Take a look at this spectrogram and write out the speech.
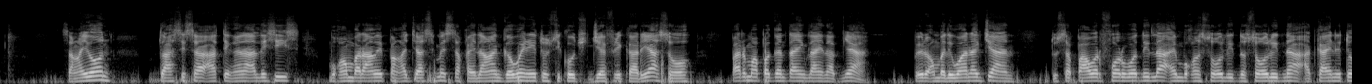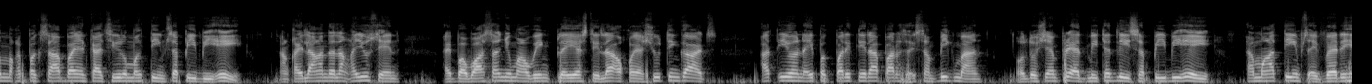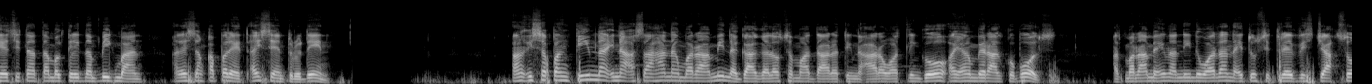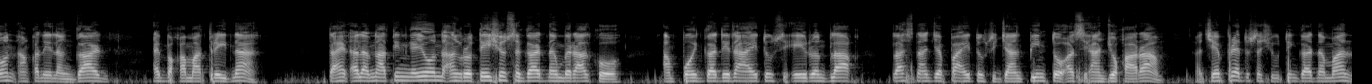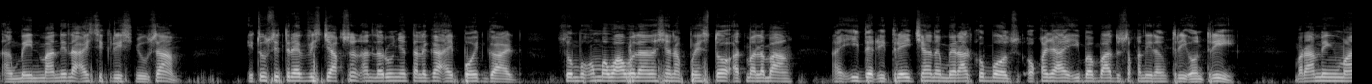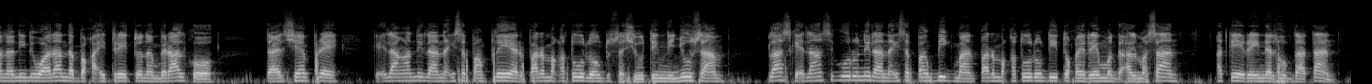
Sa ngayon, base sa ating analysis, mukhang marami pang adjustments na kailangan gawin itong si Coach Jeffrey Carriaso para mapaganda yung lineup niya. Pero ang maliwanag dyan, to sa power forward nila ay mukhang solid na solid na at kaya nitong makipagsabayan kahit sino mang team sa PBA. Ang kailangan na lang ayusin ay bawasan yung mga wing players nila o kaya shooting guards at iyon ay ipagpalit nila para sa isang big man although syempre admittedly sa PBA ang mga teams ay very hesitant na mag-trade ng big man unless ang kapalit ay sentro din. Ang isa pang team na inaasahan ng marami na gagalaw sa mga darating na araw at linggo ay ang Meralco Bulls. At marami ang naniniwala na itong si Travis Jackson, ang kanilang guard, ay baka ma-trade na. Dahil alam natin ngayon na ang rotation sa guard ng Meralco, ang point guard nila ay itong si Aaron Black, Plus nandiyan pa itong si John Pinto at si Anjo Karam. At syempre doon sa shooting guard naman, ang main man nila ay si Chris Newsam. Itong si Travis Jackson, ang laro niya talaga ay point guard. So mukhang mawawala na siya ng pwesto at malamang ay either i-trade siya ng Meralco Bulls o kaya ay ibaba doon sa kanilang 3 on 3. Maraming mga naniniwala na baka i-trade to ng Meralco dahil syempre kailangan nila ng isa pang player para makatulong doon sa shooting ni Newsam Plus, kailangan siguro nila ng isa pang big man para makatulong dito kay Raymond Almasan at kay Reynel Hugnatan.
